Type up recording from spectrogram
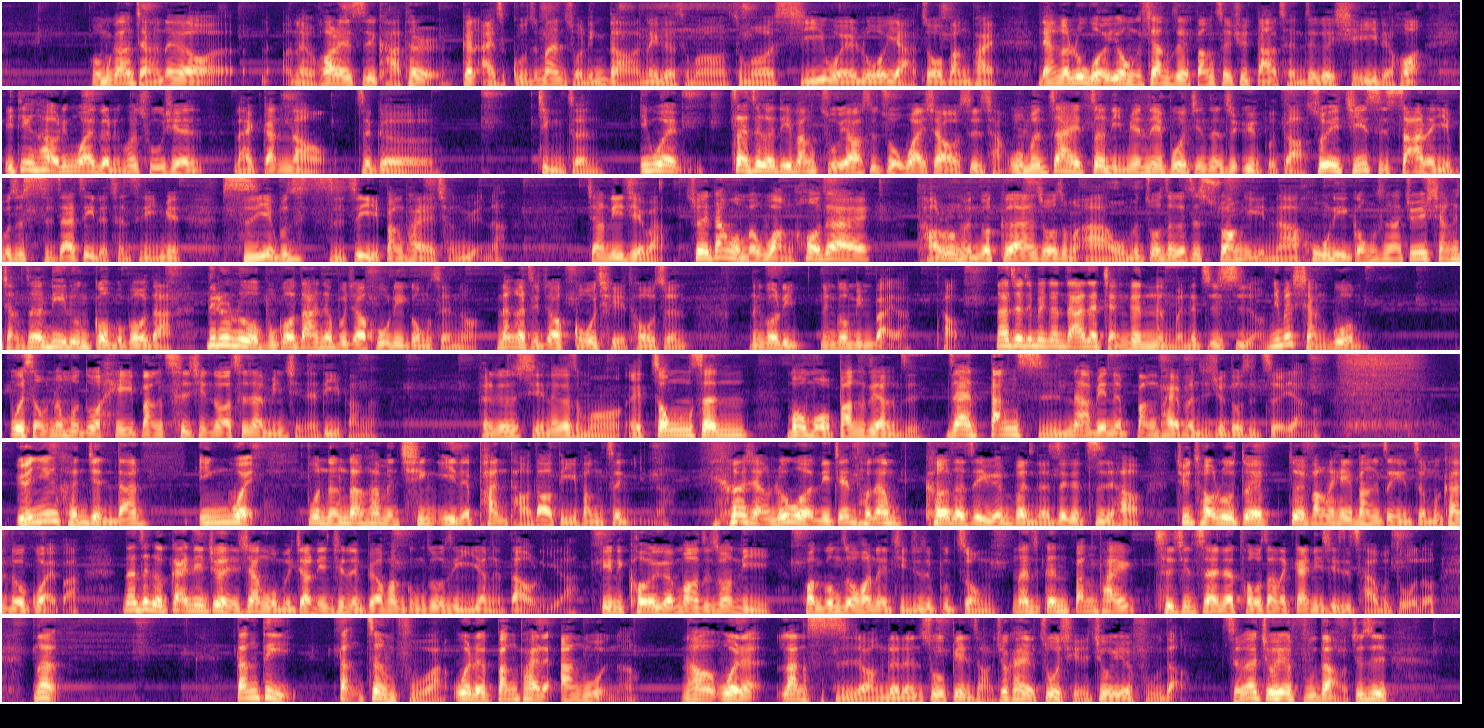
我们刚刚讲的那个那个华雷斯卡特跟矮子古兹曼所领导的那个什么什么席维罗亚州帮派。两个如果用这样子的方式去达成这个协议的话，一定还有另外一个人会出现来干扰这个竞争，因为在这个地方主要是做外销的市场，我们在这里面内部的竞争是遇不到，所以即使杀人也不是死在自己的城市里面，死也不是死自己帮派的成员呐，这样理解吧？所以当我们往后在。讨论很多个案，说什么啊？我们做这个是双赢啊，互利共生啊，就是想想这个利润够不够大？利润如果不够大，那不叫互利共生哦，那个只叫苟且偷生，能够理能够明白吧？好，那在这边跟大家再讲一个冷门的知识哦，你有没有想过，为什么那么多黑帮刺青都要刺在明显的地方啊？可能就是写那个什么，哎，终身某某帮这样子，在当时那边的帮派分子就都是这样，原因很简单，因为。不能让他们轻易的叛逃到敌方阵营啊！你要想，如果你今天头上刻着自己原本的这个字号，去投入对对方的黑帮阵营，怎么看都怪吧？那这个概念就很像我们叫年轻人不要换工作是一样的道理啦。给你扣一个帽子，说你换工作换的紧就是不忠，那是跟帮派刺青刺在人家头上的概念其实差不多的。那当地当政府啊，为了帮派的安稳啊，然后为了让死亡的人数变少，就开始做起了就业辅导。什么叫就业辅导？就是，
